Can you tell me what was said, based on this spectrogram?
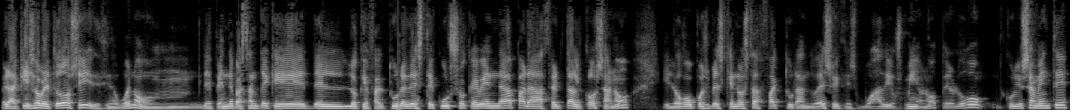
Pero aquí sobre todo sí, diciendo, bueno, mm, depende bastante que de lo que facture de este curso que venda para hacer tal cosa, ¿no? Y luego pues ves que no estás facturando eso y dices, ¡guau, Dios mío, ¿no? Pero luego, curiosamente,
